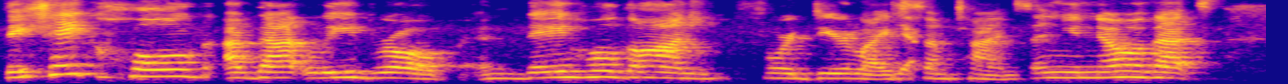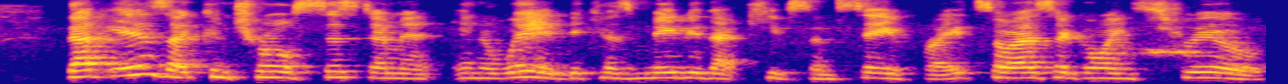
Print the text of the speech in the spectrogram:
they take hold of that lead rope and they hold on for dear life Yeah. sometimes. And you know that's that is a control system in, in a way because maybe that keeps them safe, right? So as they're going through,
